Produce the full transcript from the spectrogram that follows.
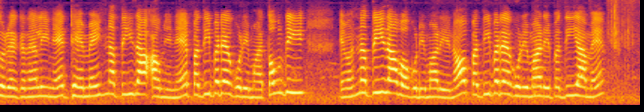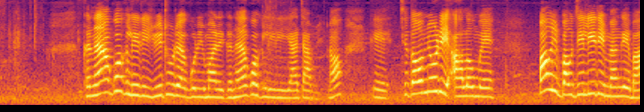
ဆိုတဲ့ကနန်းလေးနဲ့ဒဲမိန်နှစ်သီးသားအောင်မြင်တယ်ပတိပတဲ့ကိုတွေမှာသုံးသီးအဲမှာနှစ်သီးသားပေါ်ကိုတွေမှာတွေเนาะပတိပတဲ့ကိုတွေမှာတွေပတိရမယ်ကနန်းအကွက်ကလေးတွေရွေးထိုးတဲ့ကိုတွေမှာတွေကနန်းအကွက်ကလေးတွေရကြမယ်เนาะကဲချစ်တော်မျိုးတွေအားလုံးပဲ ပေါက်ရင်ပေါက်ကြီးလေးတွေမှန်းခဲ့ပါ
